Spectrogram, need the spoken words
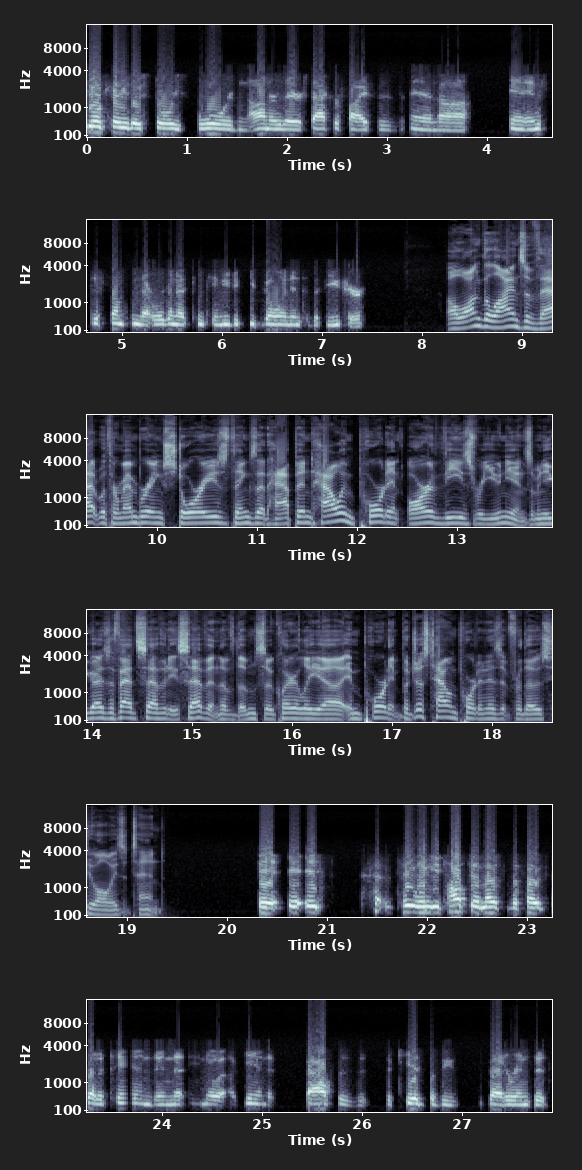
still carry those stories forward and honor their sacrifices, and uh, and, and it's just something that we're going to continue to keep going into the future. Along the lines of that, with remembering stories, things that happened, how important are these reunions? I mean, you guys have had 77 of them, so clearly uh, important, but just how important is it for those who always attend? It, it, it's when you talk to most of the folks that attend, and that, you know, again, it's spouses, it's the kids of these veterans, it's,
